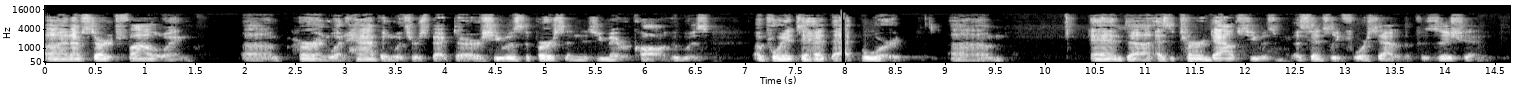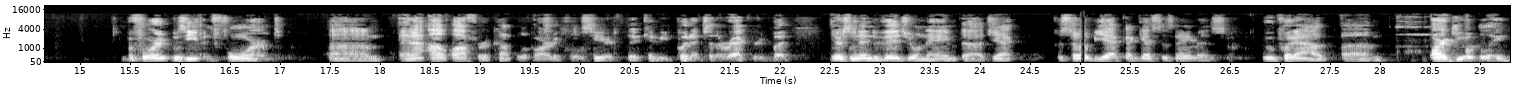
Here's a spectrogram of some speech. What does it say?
uh, and I've started following um, her and what happened with respect to her. She was the person, as you may recall, who was appointed to head that board. Um, and uh, as it turned out, she was essentially forced out of the position before it was even formed. Um, and I, will offer a couple of articles here that can be put into the record. But there's an individual named uh, Jack Posobiec, I guess his name is, who put out um, arguably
